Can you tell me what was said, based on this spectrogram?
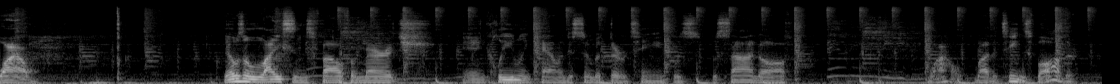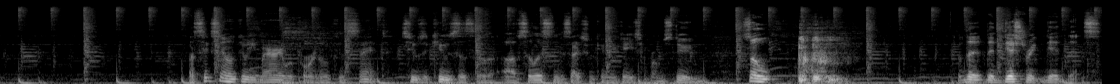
Wow. There was a license filed for marriage in Cleveland County December 13th, was, was signed off, wow, by the teen's father. A 16 year old can be married with parental consent. She was accused of, of soliciting sexual communication from a student. So the, the district did this.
